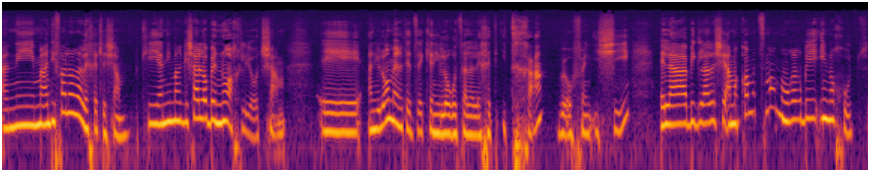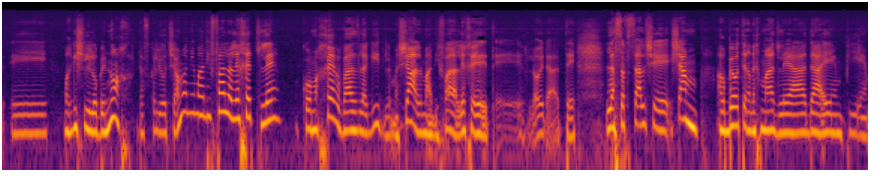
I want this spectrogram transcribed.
אני מעדיפה לא ללכת לשם, כי אני מרגישה לא בנוח להיות שם. אה, אני לא אומרת את זה כי אני לא רוצה ללכת איתך באופן אישי, אלא בגלל שהמקום עצמו מעורר בי אי נוחות. אה, מרגיש לי לא בנוח דווקא להיות שם, אני מעדיפה ללכת למקום אחר, ואז להגיד, למשל, מעדיפה ללכת, אה, לא יודעת, לספסל ששם הרבה יותר נחמד ליד ה-AMPM.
